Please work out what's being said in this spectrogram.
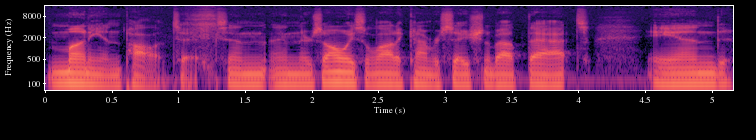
money in politics, and and there's always a lot of conversation about that, and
